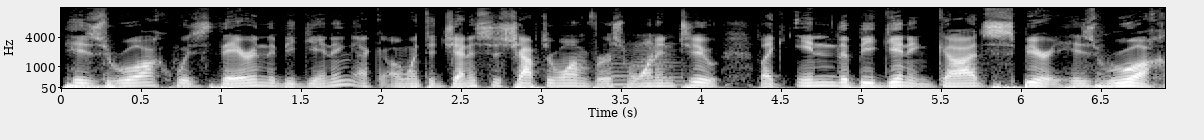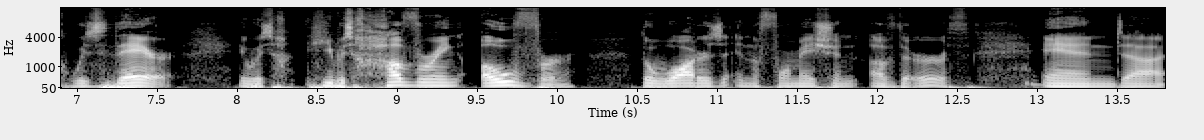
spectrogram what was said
his ruach was there in the beginning. I, I went to Genesis chapter 1 verse 1 and 2. Like in the beginning, God's spirit, his ruach was there. It was he was hovering over the waters in the formation of the earth. And uh,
